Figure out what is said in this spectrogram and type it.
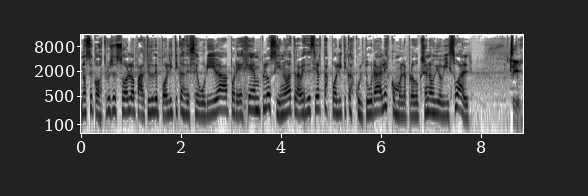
no se construye solo a partir de políticas de seguridad, por ejemplo, sino a través de ciertas políticas culturales como la producción audiovisual. Sí,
